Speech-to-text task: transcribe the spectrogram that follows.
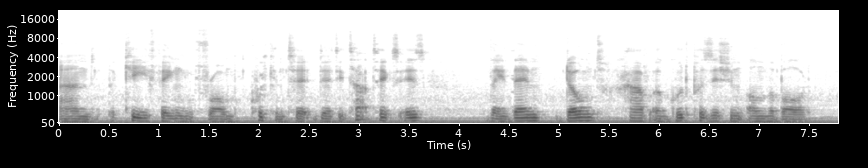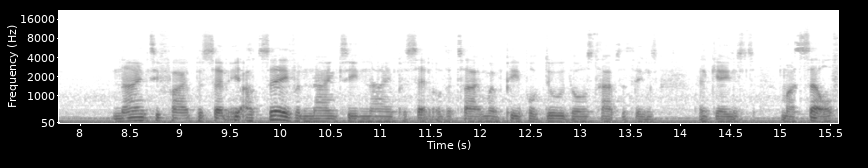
And the key thing from quick and dirty tactics is they then don't have a good position on the board. 95% I'd say even 99% of the time when people do those types of things against myself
